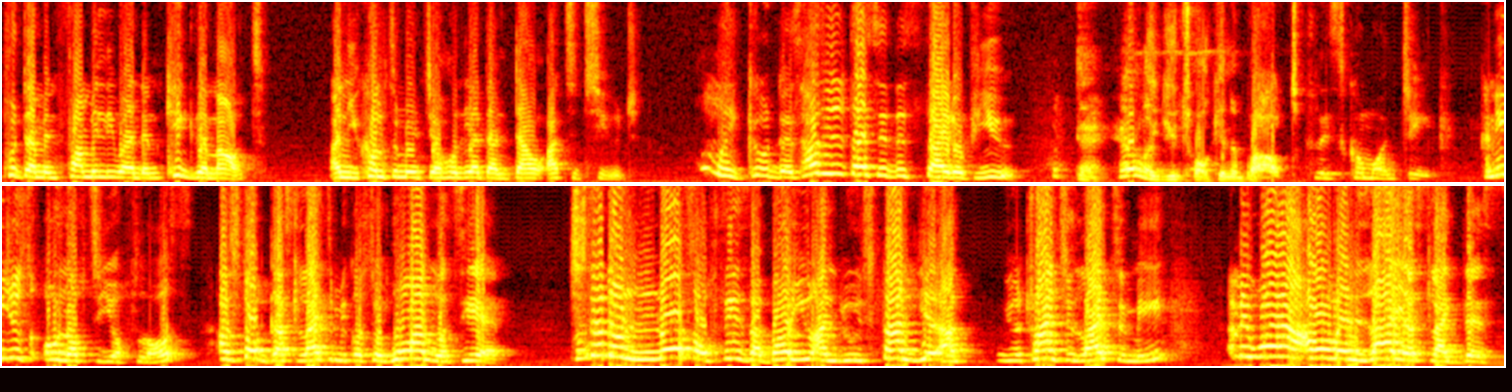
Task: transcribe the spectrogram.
put them in family and then kick them out. And you come to me with your holier than thou attitude. Oh my goodness, how did I see this side of you? What the hell are you talking about? Please, come on, Jake. Can you just own up to your flaws and stop gaslighting because your woman was here? She said a lot of things about you and you stand here and you're trying to lie to me? I mean, why are all men liars like this?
